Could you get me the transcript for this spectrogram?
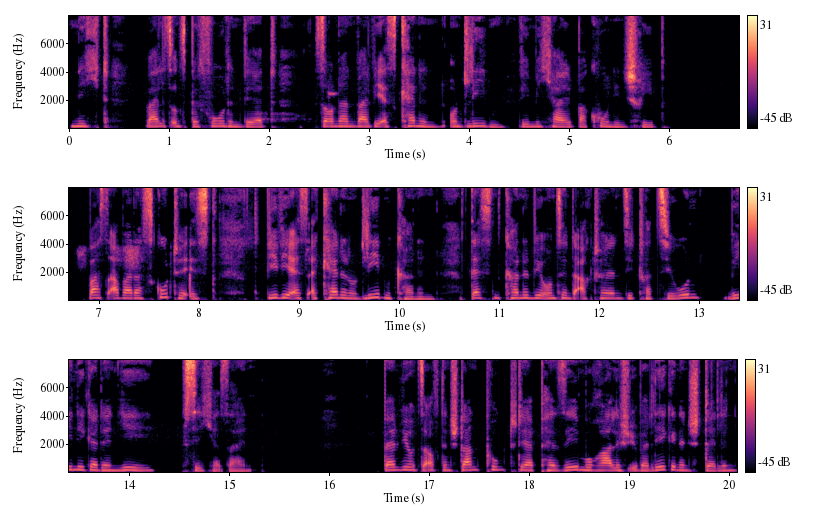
Nicht, weil es uns befohlen wird, sondern weil wir es kennen und lieben, wie Michael Bakunin schrieb. Was aber das Gute ist, wie wir es erkennen und lieben können, dessen können wir uns in der aktuellen Situation weniger denn je sicher sein. Wenn wir uns auf den Standpunkt der per se moralisch Überlegenen stellen,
